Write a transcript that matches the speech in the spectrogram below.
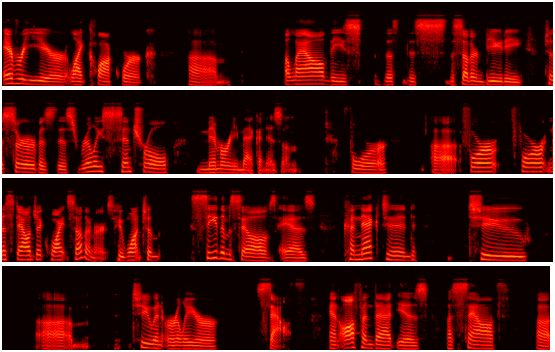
every year, like clockwork, um, allow these this, this the Southern Beauty to serve as this really central memory mechanism for uh, for for nostalgic white Southerners who want to see themselves as connected to um, to an earlier South, and often that is a South, uh,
